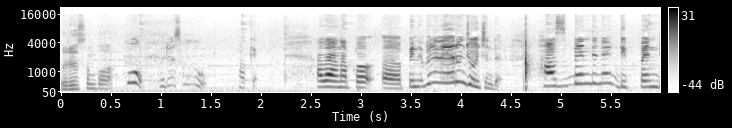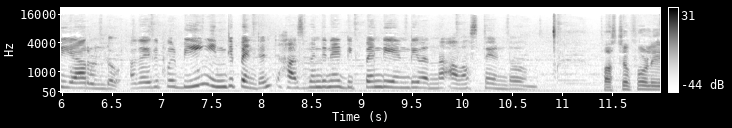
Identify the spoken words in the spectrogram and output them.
ഒരു ദിവസം പോവാം. ഓ ഒരു ദിവസം പോവും. ഓക്കെ. അതാണ് അപ്പോൾ പിന്നെ പിന്നെ വേറെ ചോദിച്ചിട്ടുണ്ട്. ഹസ്ബൻഡിനെ ഡിപ്പെൻഡ് ചെയ്യാറുണ്ടോ? അതായത് ഇപ്പോൾ ബീങ് ഇൻഡിപെൻഡന്റ് ഹസ്ബൻഡിനെ ഡിപ്പെൻഡ് ചെയ്യേണ്ടി വന്ന അവസ്ഥയുണ്ടോ എന്ന്? ഫസ്റ്റ് ഓഫ് ഓൾ ഈ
